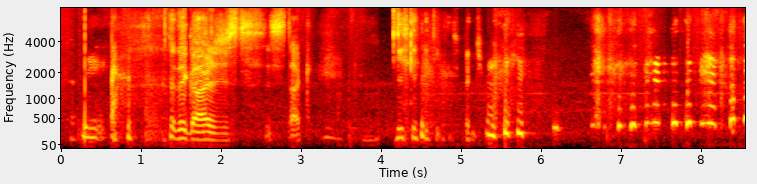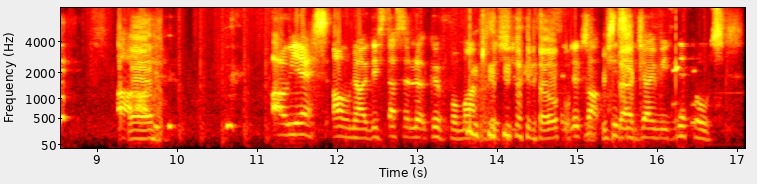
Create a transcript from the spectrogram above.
the guard is just stuck. Uh, oh yes. Oh no, this doesn't look good for my position. I know. It looks like We're kissing stuck. Jamie's nipples.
